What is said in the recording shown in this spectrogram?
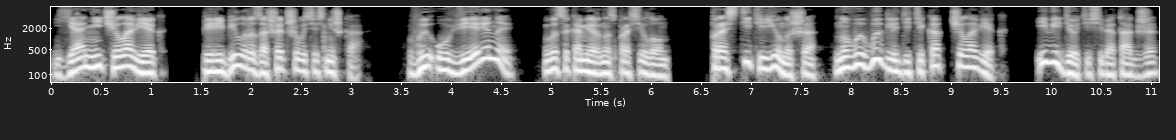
Я не человек, перебил разошедшегося снежка. Вы уверены? Высокомерно спросил он. Простите, юноша, но вы выглядите как человек и ведете себя так же.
